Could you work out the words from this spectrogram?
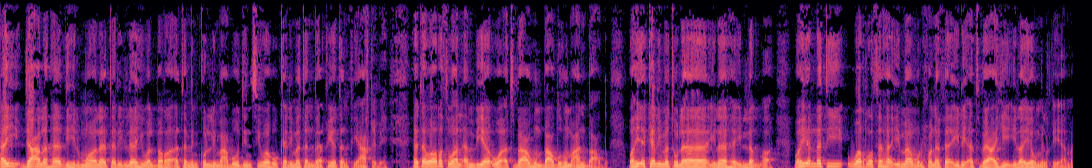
أي جعل هذه الموالاة لله والبراءة من كل معبود سواه كلمة باقية في عقبه. يتوارثها الأنبياء وأتباعهم بعضهم عن بعض. وهي كلمة لا إله إلا الله. وهي التي ورثها إمام الحنفاء لأتباعه إلى يوم القيامة.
